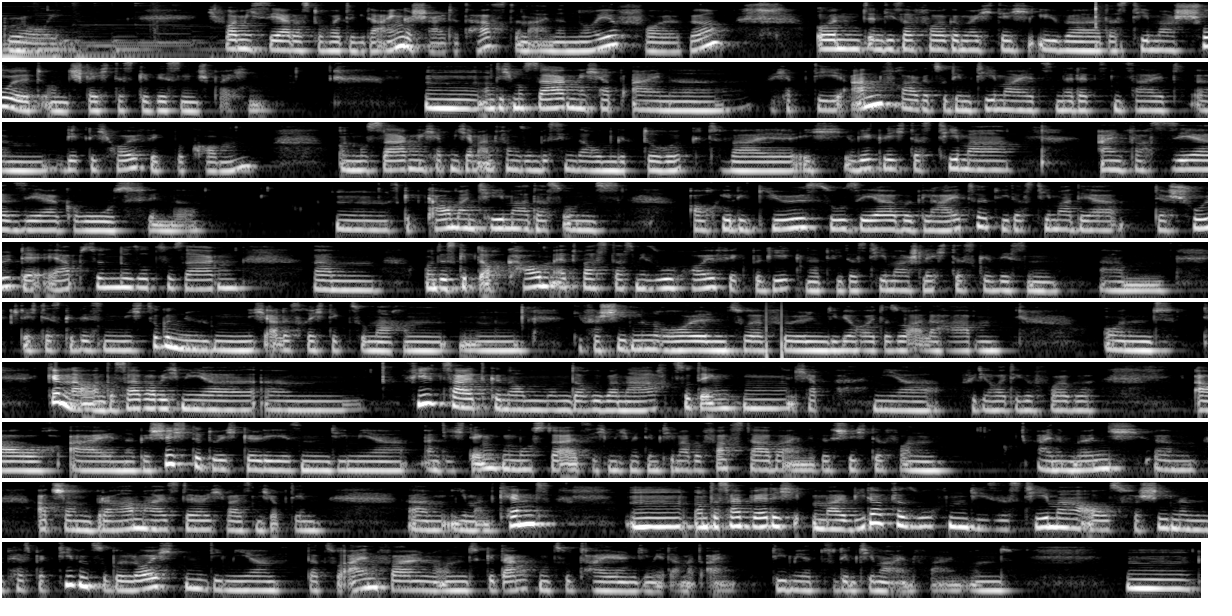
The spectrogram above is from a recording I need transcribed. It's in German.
Growing. Ich freue mich sehr, dass du heute wieder eingeschaltet hast in eine neue Folge. Und in dieser Folge möchte ich über das Thema Schuld und schlechtes Gewissen sprechen. Mm, und ich muss sagen, ich habe eine, ich habe die Anfrage zu dem Thema jetzt in der letzten Zeit ähm, wirklich häufig bekommen und muss sagen, ich habe mich am Anfang so ein bisschen darum gedrückt, weil ich wirklich das Thema einfach sehr, sehr groß finde. Mm, es gibt kaum ein Thema, das uns auch religiös so sehr begleitet wie das Thema der, der Schuld, der Erbsünde sozusagen. Ähm, und es gibt auch kaum etwas, das mir so häufig begegnet wie das Thema schlechtes Gewissen. Ähm, schlechtes Gewissen, nicht zu genügen, nicht alles richtig zu machen, mm, die verschiedenen Rollen zu erfüllen, die wir heute so alle haben. Und genau, und deshalb habe ich mir ähm, viel Zeit genommen, um darüber nachzudenken. Ich habe mir für die heutige Folge auch eine Geschichte durchgelesen, die mir, an die ich denken musste, als ich mich mit dem Thema befasst habe. Eine Geschichte von einem Mönch, ähm, Ajahn Brahm heißt er. Ich weiß nicht, ob den ähm, jemand kennt. Mm, und deshalb werde ich mal wieder versuchen, dieses Thema aus verschiedenen Perspektiven zu beleuchten, die mir dazu einfallen und Gedanken zu teilen, die mir damit ein, die mir zu dem Thema einfallen. Und mh, mm,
